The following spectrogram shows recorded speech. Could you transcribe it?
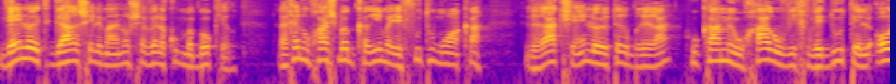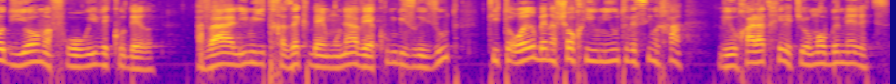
ואין לו אתגר שלמענו שווה לקום בבוקר. לכן הוא חש בבקרים עייפות ומועקה, ורק כשאין לו יותר ברירה, הוא קם מאוחר ובכבדות אל עוד יום אפרורי וקודר. אבל אם יתחזק באמונה ויקום בזריזות, תתעורר בנפשו חיוניות ושמחה, ויוכל להתחיל את יומו במרץ.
